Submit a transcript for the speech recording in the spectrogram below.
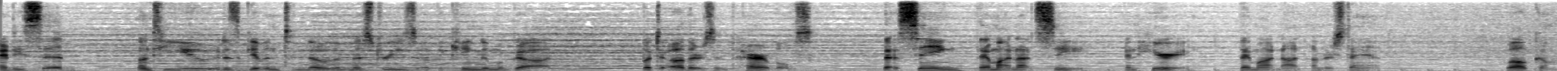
And he said, Unto you it is given to know the mysteries of the kingdom of God, but to others in parables, that seeing they might not see, and hearing they might not understand. Welcome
